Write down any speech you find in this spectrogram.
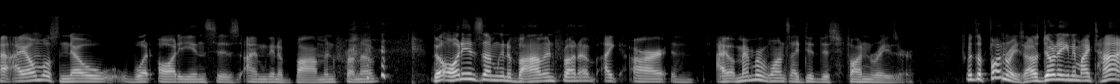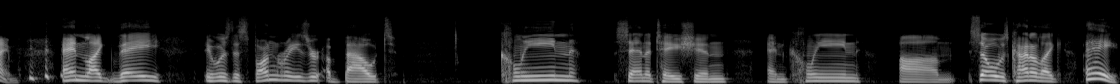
I I almost know what audiences I'm gonna bomb in front of. the audience I'm gonna bomb in front of like are I remember once I did this fundraiser. It was a fundraiser. I was donating my time. and like they it was this fundraiser about clean sanitation and clean um so it was kind of like hey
